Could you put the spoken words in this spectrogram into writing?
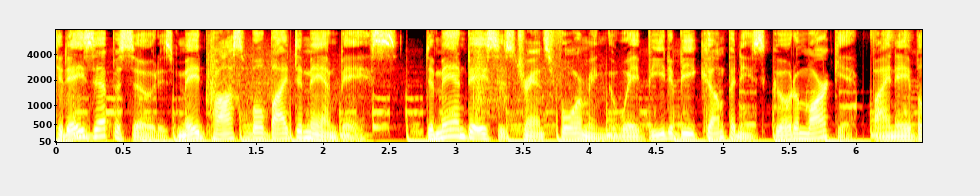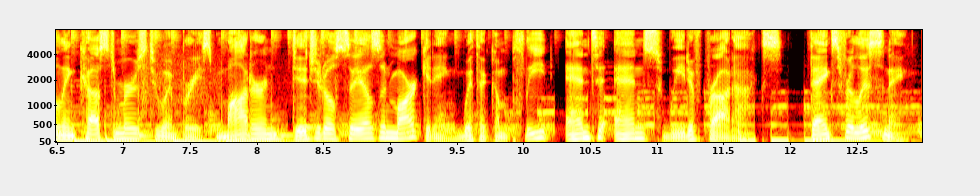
Today's episode is made possible by Demandbase. Demandbase is transforming the way B2B companies go to market by enabling customers to embrace modern digital sales and marketing with a complete end to end suite of products. Thanks for listening.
